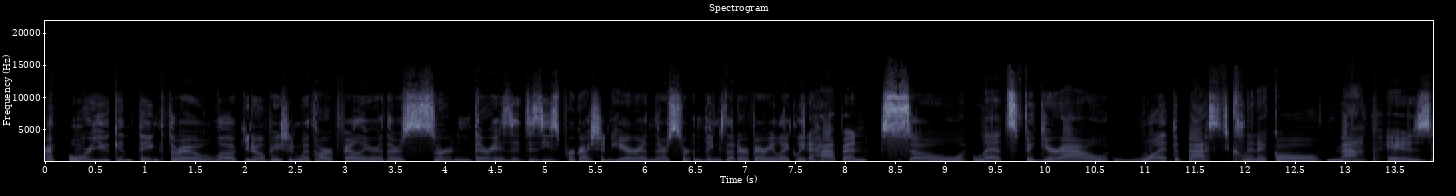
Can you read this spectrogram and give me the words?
or you can think through, look, you know, patient with heart failure, there's certain, there is a disease progression here, and there's certain things that are very likely to happen. So let's figure out what the best clinical map is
